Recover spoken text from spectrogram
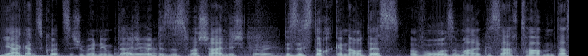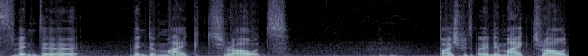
ja, ganz kurz, ich übernehme gleich, ja. aber das ist wahrscheinlich, Sorry. das ist doch genau das, wo sie mal gesagt haben, dass wenn du wenn du Mike Trout beispielsweise, wenn der Mike Trout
